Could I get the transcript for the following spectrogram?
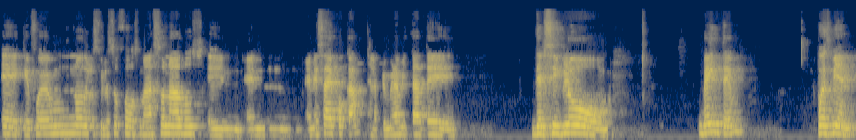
eh, que fue uno de los filósofos más sonados en, esa época, en la primera mitad de, del siglo XX, pues bien,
